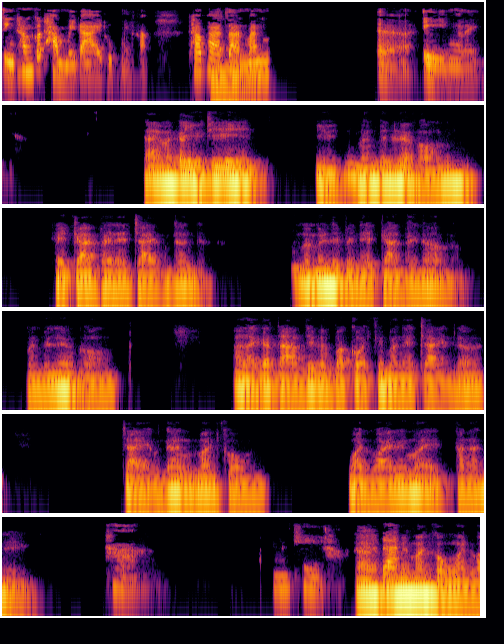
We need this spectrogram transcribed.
ริง ๆ ท่านก็ทำไม่ได้ถูกไหมคะถ้าพระอาจารย์มั่นเออเองอะไรอย่างเงี้ยใช่มันก็อยู่ที่อยู่มันเป็นเรื่องของเหตุการณ์ภายในใจของท่านมันไม่ได้เป็นเหตุการณ์ภายนอกหรอกมันเป็นเรื่องของอะไรก็ตามที่มันปรากฏขึ้นมาในใจแล้ว ใจของท่านมั่นคงหวั่นไหวหรือไม่เท่านั้นเอง ค่ะโอเคค่ะถ้าไม่มั่นคงหวั่นไหว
